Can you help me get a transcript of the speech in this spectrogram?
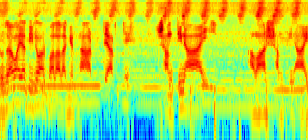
রোজা মাইয়া দিনও আর ভালো লাগে না হাঁটতে হাঁটতে শান্তি নাই আমার শান্তি নাই।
